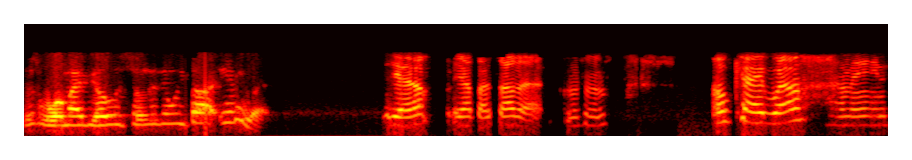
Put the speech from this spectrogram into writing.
this war might be over sooner than we thought anyway. Yeah, yep, I saw that. Mhm. Okay, well, I mean,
